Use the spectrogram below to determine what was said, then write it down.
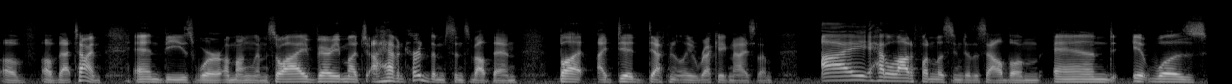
of of that time, and these were among them. So I very much I haven't heard them since about then, but I did definitely recognize them. I had a lot of fun listening to this album, and it was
